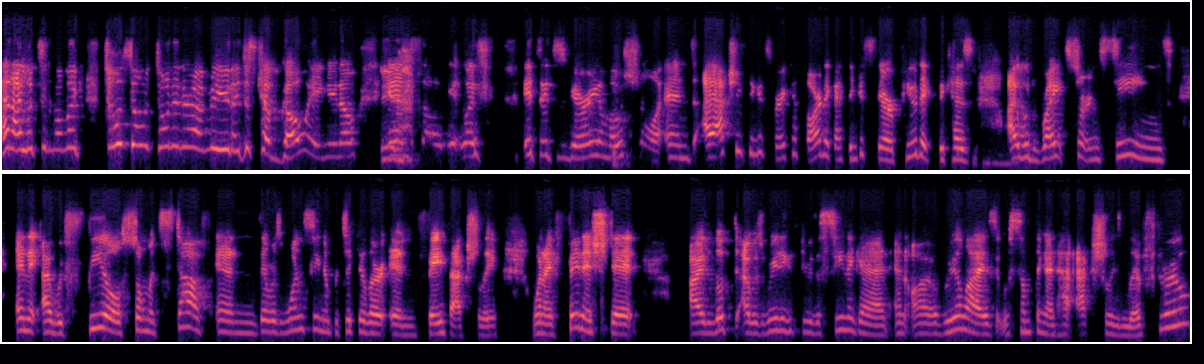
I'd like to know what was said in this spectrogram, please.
and I looked at him, I'm like, don't, don't, don't interrupt me. And I just kept going, you know? Yeah. And so it was, it's, it's very emotional. And I actually think it's very cathartic. I think it's therapeutic because I would write certain scenes and it, I would feel so much stuff. And there was one scene in particular in Faith, actually, when I finished it, I looked, I was reading through the scene again and I realized it was something I'd ha- actually lived through,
